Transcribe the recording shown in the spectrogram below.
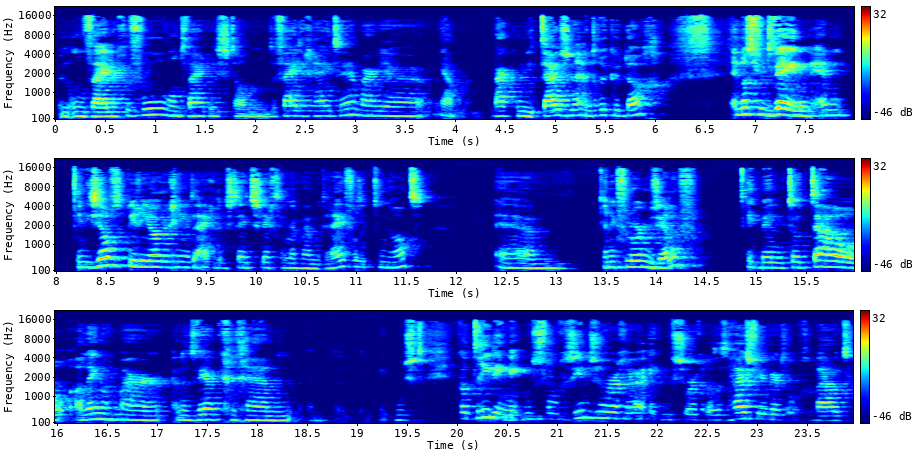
een onveilig gevoel. Want waar is dan de veiligheid? Hè? Waar, je, ja, waar kom je thuis na een drukke dag? En dat verdween. En in diezelfde periode ging het eigenlijk steeds slechter met mijn bedrijf wat ik toen had. Um, en ik verloor mezelf. Ik ben totaal alleen nog maar aan het werk gegaan. Ik, moest, ik had drie dingen. Ik moest voor mijn gezin zorgen. Ik moest zorgen dat het huis weer werd opgebouwd.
